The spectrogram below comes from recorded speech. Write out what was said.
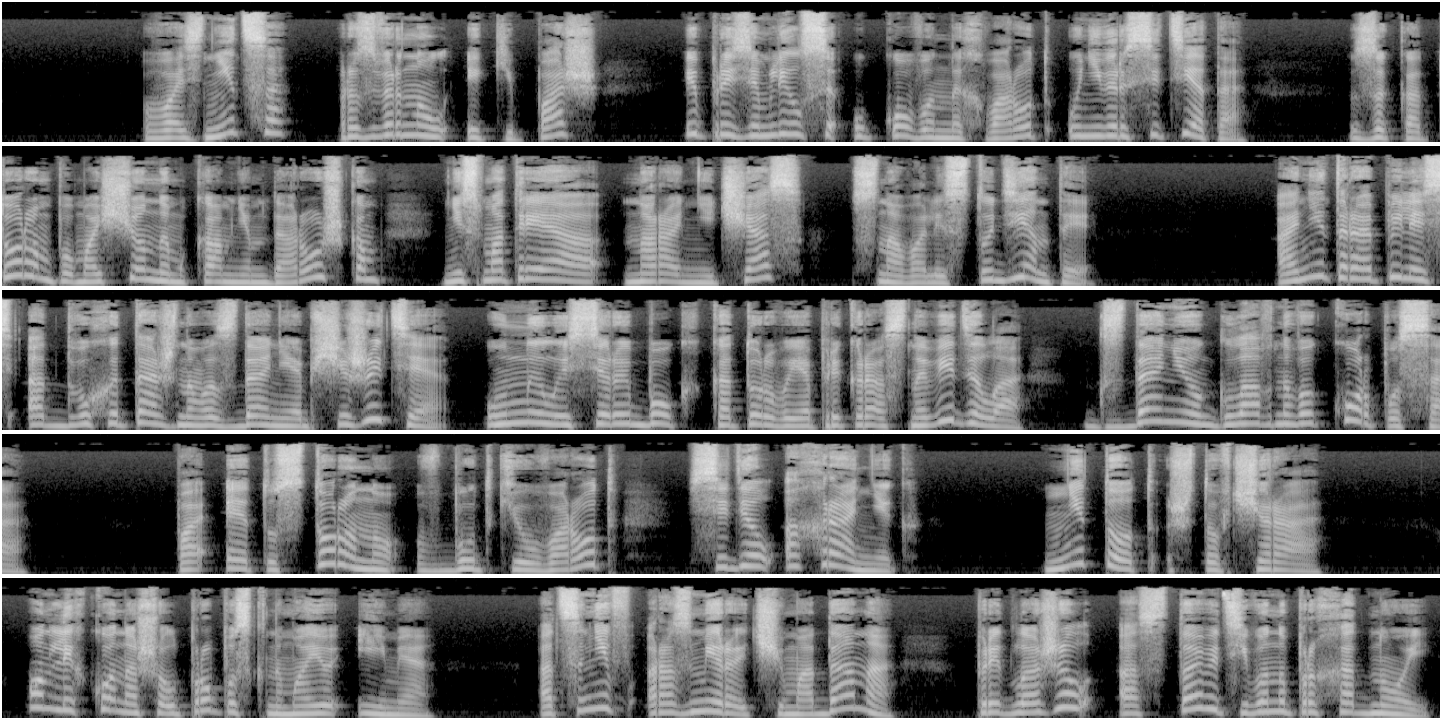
Возница развернул экипаж и приземлился у кованных ворот университета, за которым по мощенным камнем дорожкам, несмотря на ранний час, сновали студенты. Они торопились от двухэтажного здания общежития, унылый серый бок которого я прекрасно видела, к зданию главного корпуса. По эту сторону в будке у ворот сидел охранник. Не тот, что вчера. Он легко нашел пропуск на мое имя. Оценив размеры чемодана, предложил оставить его на проходной.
